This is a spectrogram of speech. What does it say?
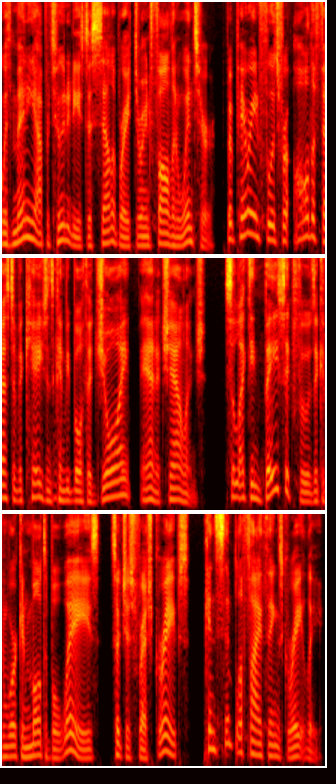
With many opportunities to celebrate during fall and winter, preparing foods for all the festive occasions can be both a joy and a challenge. Selecting basic foods that can work in multiple ways, such as fresh grapes, can simplify things greatly.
